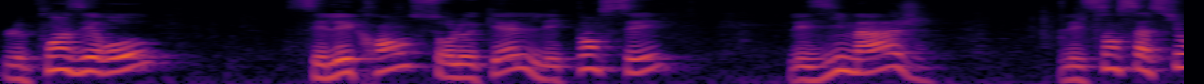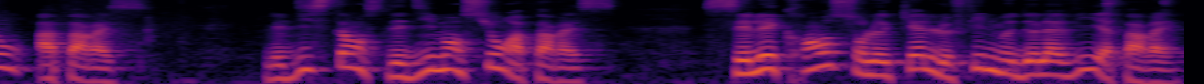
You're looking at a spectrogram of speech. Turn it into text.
Le point zéro, c'est l'écran sur lequel les pensées, les images, les sensations apparaissent. Les distances, les dimensions apparaissent. C'est l'écran sur lequel le film de la vie apparaît.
